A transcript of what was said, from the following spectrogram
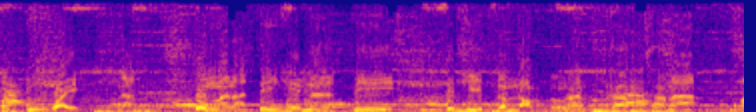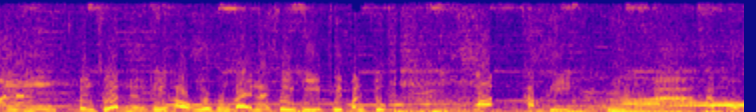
บรรจุไว้นะตรงนั้นอะที่เห็นน่ะที่เป็นหีบดำๆตรงนั้น ครับครับนะอันนั้นเป็นส่วนหนึ่งที่เขายกขึ้นไปนั่นคือหีบที่บรรจุพระคัมภีร์อืมอ่าครับผม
